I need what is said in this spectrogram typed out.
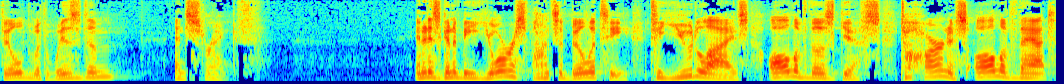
filled with wisdom and strength. And it is going to be your responsibility to utilize all of those gifts, to harness all of that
